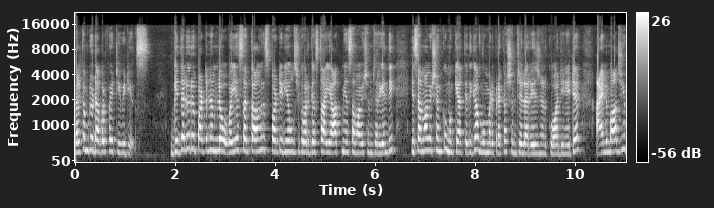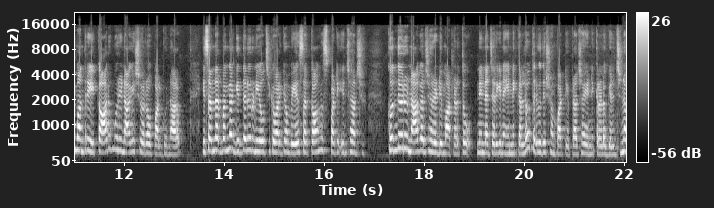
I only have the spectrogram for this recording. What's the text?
Welcome to double five TV news. Giddalur పట్టణంలో వైఎస్ఆర్ కాంగ్రెస్ పార్టీ నియోజకవర్గ స్థాయి ఆత్మీయ సమావేశం జరిగింది. ఈ సమావేశంకు ముఖ్య అతిథిగా ఉమ్మడి ప్రకాశం జిల్లా రీజనల్ కోఆర్డినేటర్ అండ్ మాజీ మంత్రి కారుమూరి నాగేశ్వరరావు పాల్గొన్నారు. ఈ సందర్భంగా గిద్దలూరు నియోజకవర్గం వైఎస్ఆర్ కాంగ్రెస్ పార్టీ ఇన్ఛార్జ్ కుందూరు నాగార్జునరెడ్డి మాట్లాడుతూ నిన్న జరిగిన ఎన్నికల్లో తెలుగుదేశం పార్టీ ప్రజా ఎన్నికలలో గెలిచిన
